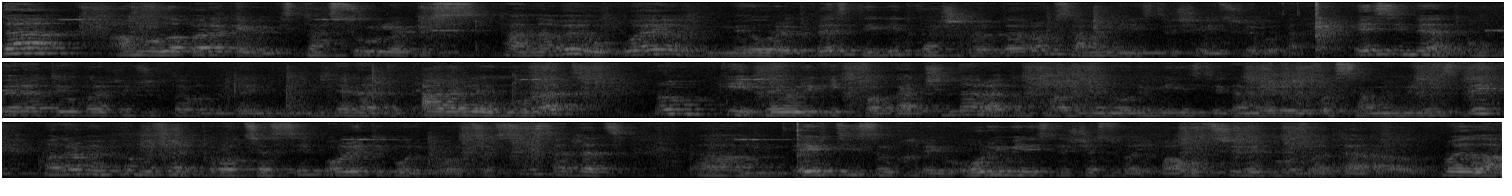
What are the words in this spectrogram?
და ამ მოლაპარაკებების დასრულებისთანავე უკვე მეორე დღეს დილით გაშრდა, რომ სამი მინისტრი შეიცვლებოდა. ეს იმდენად ოპერატიულ რეჟიმში ხდებოდა და იმდენად პარალელურად რომ კი, ბევრი კითხვა გაჩნდა, რატომ თავიდან ორი მინისტრი და მეორე უკვე სამი მინისტრი, მაგრამ ვფიქრობ, ეს არის პროცესი, პოლიტიკური პროცესი, სადაც ერთის მხრივ ორი მინისტრის შესვლა იყო აუცილებლობა და ყველა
